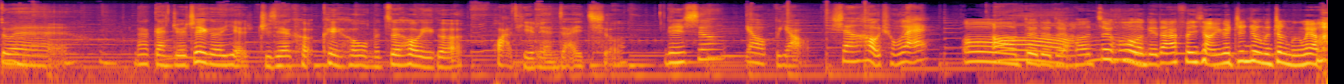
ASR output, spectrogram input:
对，那感觉这个也直接可可以和我们最后一个话题连在一起了。人生要不要删号重来？哦，对对对，好，最后了，给大家分享一个真正的正能量。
